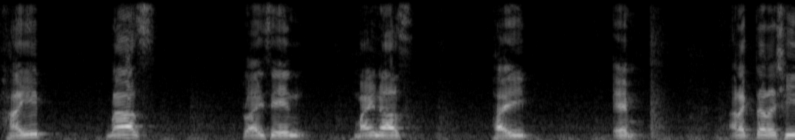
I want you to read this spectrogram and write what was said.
five plus twice n minus five m আরেকটা রাশি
